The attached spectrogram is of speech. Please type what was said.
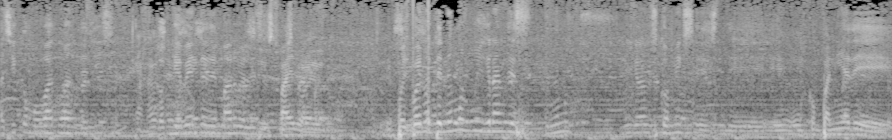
así como Batman de DC. Ajá, Lo sí, que sí, vende sí. de Marvel es Sí, es Spider-Man. Pues bueno, tenemos muy grandes, tenemos muy grandes cómics este, en, en compañía de,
